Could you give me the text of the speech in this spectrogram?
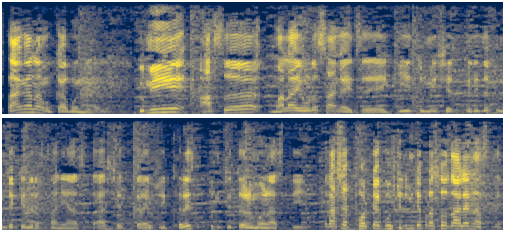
सांगा ना मग का बंद केला? तुम्ही असं मला एवढं सांगायचंय की तुम्ही शेतकरी जर तुमच्या केंद्रस्थानी असता शेतकऱ्याविषयी खरेच तुमची तळमळ असती तर अशा खोट्या गोष्टी तुमच्या प्रस्तावात आल्या नसत्या.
